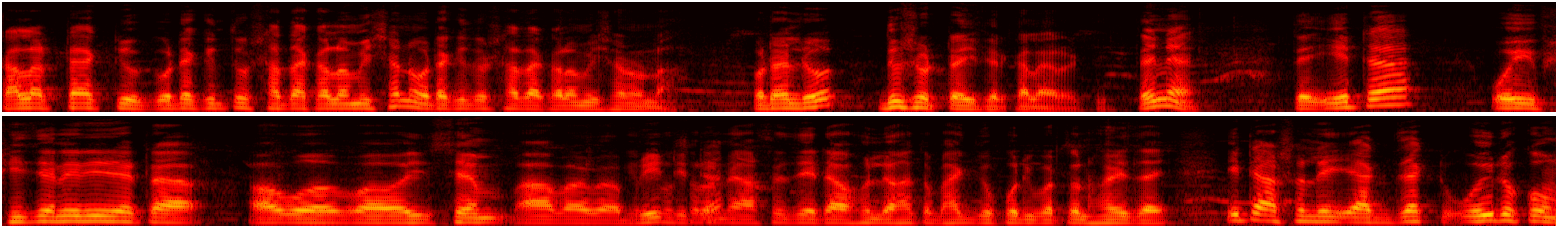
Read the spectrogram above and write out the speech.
কালারটা একটু ওটা কিন্তু সাদা কালো মিশানো ওটা কিন্তু সাদা কালো মিশানো না। ওটা হলো দুশো টাইপের কালার আর কি তাই না? তো এটা ওই ফ্রিজানেরই একটা ওই সেম ব্রিড এটা আছে। যে এটা হলে হয়তো ভাগ্য পরিবর্তন হয়ে যায়। এটা আসলে একজ্যাক্ট ওই রকম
